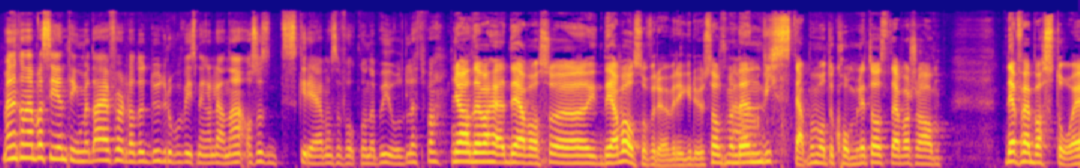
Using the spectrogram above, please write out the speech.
Men kan jeg bare si en ting med deg? Jeg følte at du dro på visning alene, og så skrev masse folk om det på Jodel etterpå. Ja, det var, det var, også, det var også for øvrig grusomt, men den visste jeg på en måte kom litt. Også. Det var sånn Det får jeg bare stå i.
